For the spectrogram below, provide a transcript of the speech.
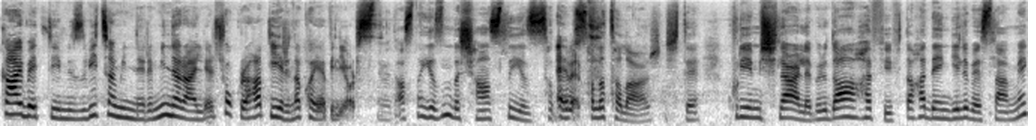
kaybettiğimiz vitaminleri, mineralleri çok rahat yerine koyabiliyoruz. Evet, aslında yazın da şanslıyız. Evet. Salatalar, işte kuru yemişlerle böyle daha hafif, daha dengeli beslenmek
